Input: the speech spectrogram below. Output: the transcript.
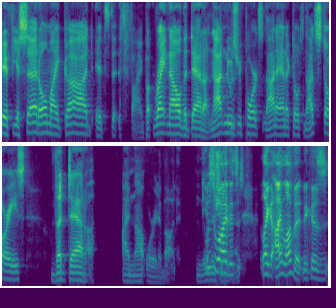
if you said, "Oh my God," it's it's fine. But right now, the data, not news reports, not anecdotes, not stories, the data. I'm not worried about it. Neither This is why this guys. Like I love it because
